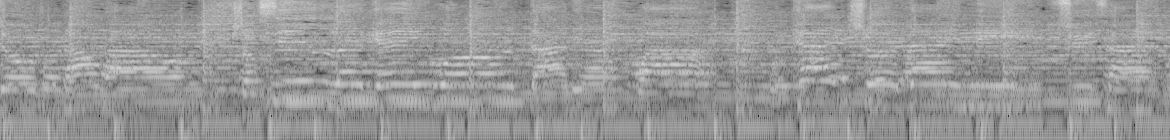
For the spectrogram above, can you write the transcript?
就说逃跑。伤心了给我打电话，我开车带你去采花。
